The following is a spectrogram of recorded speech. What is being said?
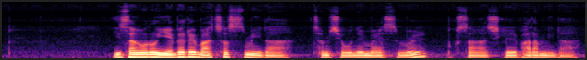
이상으로 예배를 마쳤습니다. 잠시 오늘 말씀을 묵상하시길 바랍니다.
